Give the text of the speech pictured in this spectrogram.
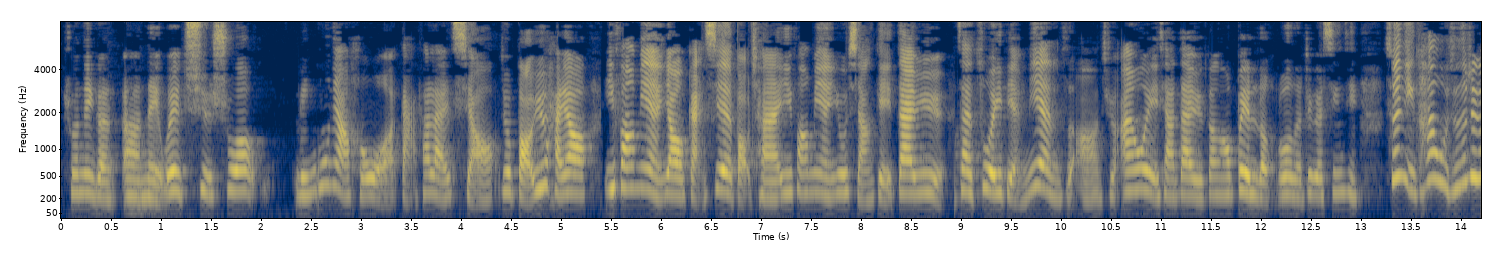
说那个啊哪位去说。”林姑娘和我打发来瞧，就宝玉还要一方面要感谢宝钗，一方面又想给黛玉再做一点面子啊，去安慰一下黛玉刚刚被冷落的这个心情。所以你看，我觉得这个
